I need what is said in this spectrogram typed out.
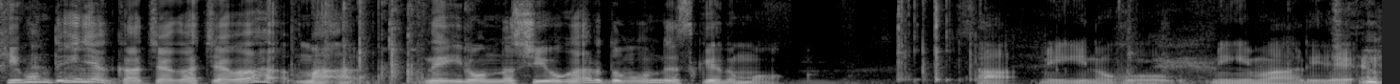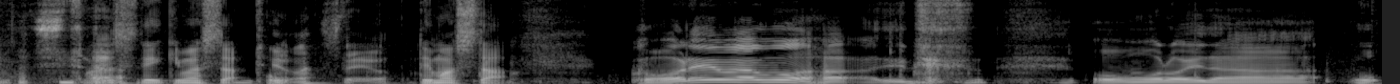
基本的にはガチャガチャはまあねいろんな仕様があると思うんですけども。さあ右の方右回りで回していきました。出ましたよ。お出ましたこれはもうは おもろいな。お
